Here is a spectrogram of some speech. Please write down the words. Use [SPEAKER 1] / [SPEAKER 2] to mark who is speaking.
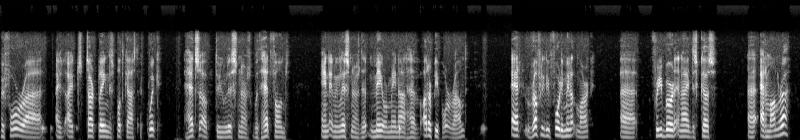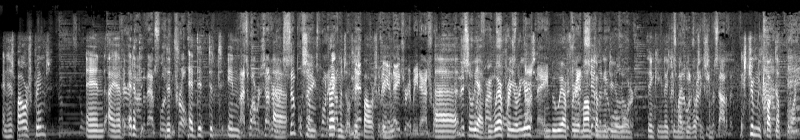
[SPEAKER 1] before uh, I, I start playing this podcast, a quick heads up to listeners with headphones and any listeners that may or may not have other people around. At roughly the 40 minute mark, uh, Freebird and I discuss uh, Adamandra and his power screams. And I have edited, the, edited in uh, some fragments of his power screaming. Uh, so yeah, beware for your ears and beware for your mom coming into your room thinking that you might be watching some extremely fucked up porn.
